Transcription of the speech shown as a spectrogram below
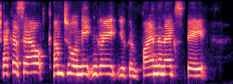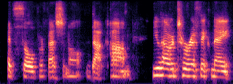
check us out. Come to a meet and greet. You can find the next date at soulprofessional.com. You have a terrific night.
